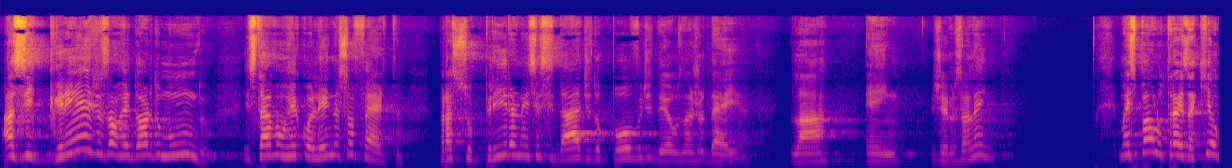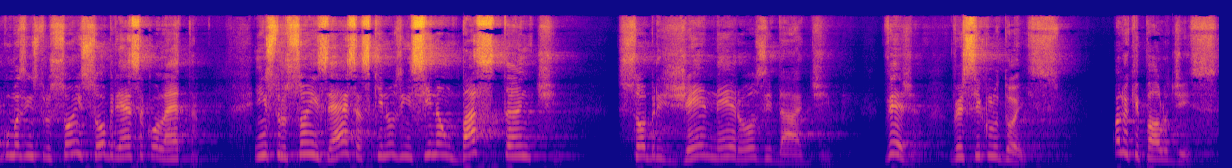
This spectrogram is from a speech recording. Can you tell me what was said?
As igrejas ao redor do mundo estavam recolhendo essa oferta para suprir a necessidade do povo de Deus na Judéia, lá em Jerusalém. Mas Paulo traz aqui algumas instruções sobre essa coleta. Instruções essas que nos ensinam bastante sobre generosidade. Veja, versículo 2. Olha o que Paulo diz:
